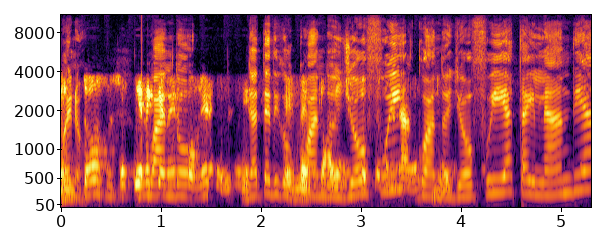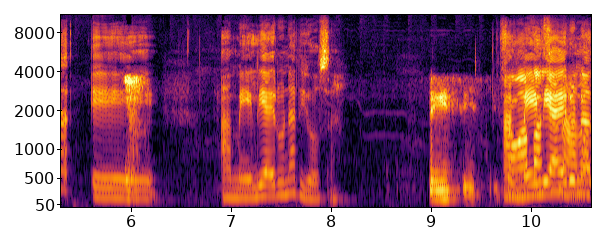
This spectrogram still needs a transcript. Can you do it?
Bueno, Entonces eso tiene que ver cuando- con eso. Ya te digo, cuando yo fui, cuando yo fui a Tailandia, eh, Amelia era una diosa. Sí, sí, Amelia era, una.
